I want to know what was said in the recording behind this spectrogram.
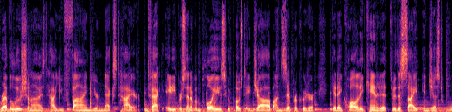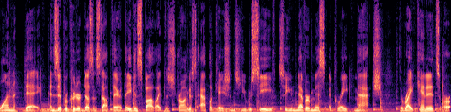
revolutionized how you find your next hire. In fact, 80% of employees who post a job on ZipRecruiter get a quality candidate through the site in just one day. And ZipRecruiter doesn't stop there. They even spotlight the strongest applications you receive so you never miss a great match. The right candidates are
